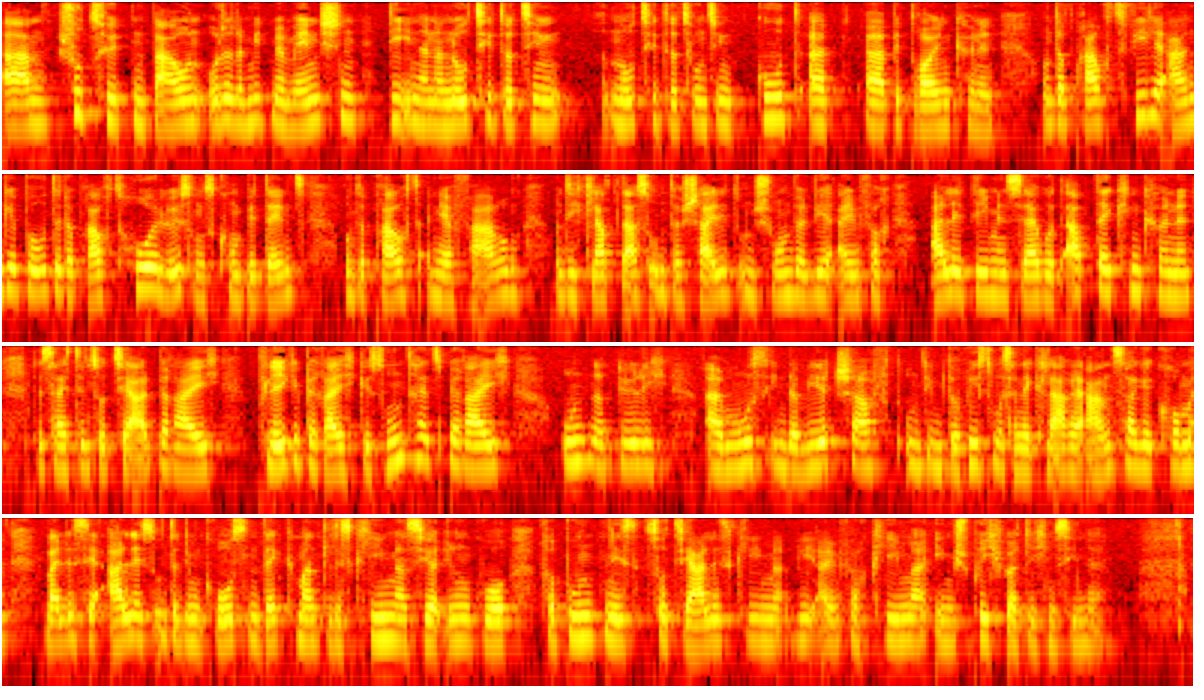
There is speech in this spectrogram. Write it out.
ähm, Schutzhütten bauen oder damit wir Menschen, die in einer Notsituation Notsituation sind, gut äh, äh, betreuen können. Und da braucht es viele Angebote, da braucht es hohe Lösungskompetenz und da braucht es eine Erfahrung. Und ich glaube, das unterscheidet uns schon, weil wir einfach alle Themen sehr gut abdecken können. Das heißt den Sozialbereich, Pflegebereich, Gesundheitsbereich und natürlich äh, muss in der Wirtschaft und im Tourismus eine klare Ansage kommen, weil das ja alles unter dem großen Deckmantel des Klimas ja irgendwo verbunden ist, soziales Klima wie einfach Klima im sprichwörtlichen Sinne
